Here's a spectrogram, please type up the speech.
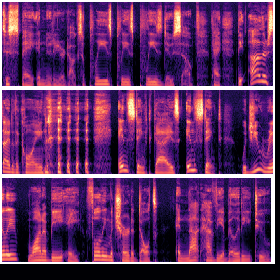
to spay and neuter your dog. So please, please, please do so. Okay. The other side of the coin, instinct, guys, instinct. Would you really want to be a fully matured adult? and not have the ability to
